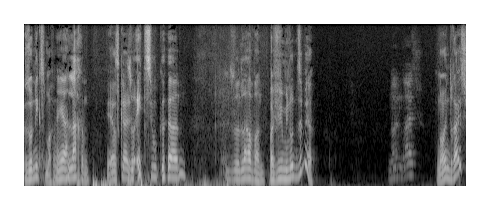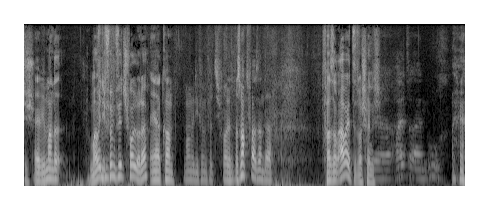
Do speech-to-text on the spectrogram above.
So nichts machen. Ja, lachen. Ja, ist geil. So 80 hören und so labern. Bei wie vielen Minuten sind wir? 39? 39. Äh, wir machen das. Machen wir die 45 voll, oder? Ja, komm, machen wir die 45 voll. Was macht Fasan da? Fasan arbeitet Ich wahrscheinlich. äh, halte ein Buch.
